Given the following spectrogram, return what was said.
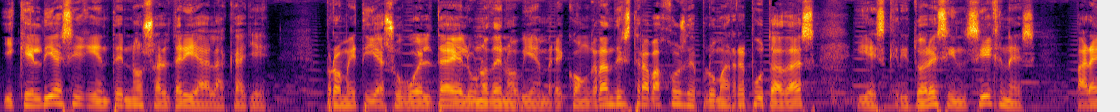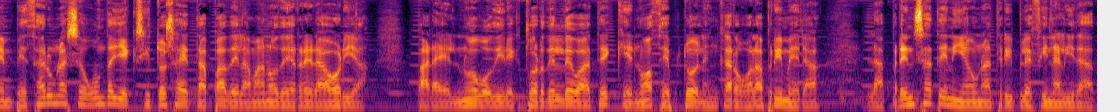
y que el día siguiente no saldría a la calle. Prometía su vuelta el 1 de noviembre con grandes trabajos de plumas reputadas y escritores insignes para empezar una segunda y exitosa etapa de la mano de Herrera Oria. Para el nuevo director del debate, que no aceptó el encargo a la primera, la prensa tenía una triple finalidad.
